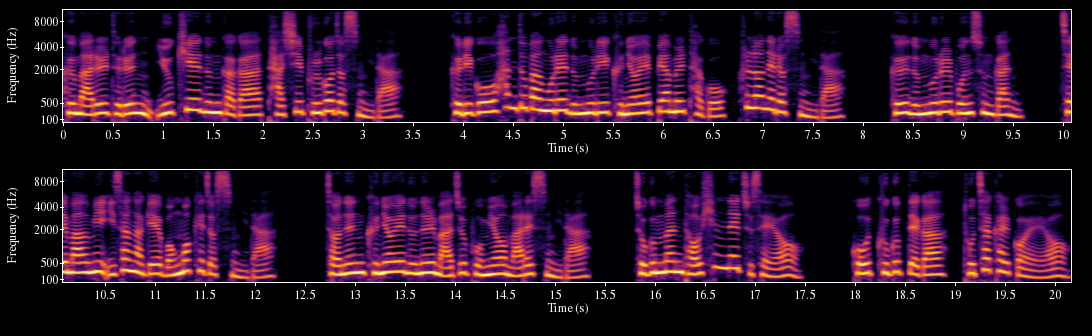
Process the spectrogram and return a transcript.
그 말을 들은 유키의 눈가가 다시 붉어졌습니다. 그리고 한두 방울의 눈물이 그녀의 뺨을 타고 흘러내렸습니다. 그 눈물을 본 순간 제 마음이 이상하게 먹먹해졌습니다. 저는 그녀의 눈을 마주 보며 말했습니다. 조금만 더 힘내주세요. 곧 구급대가 도착할 거예요.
